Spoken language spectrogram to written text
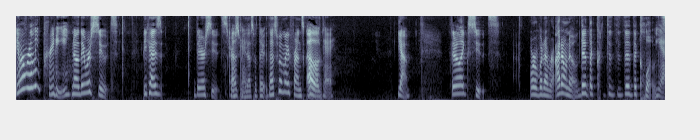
They were really pretty. No, they were suits, because they're suits. Trust me, that's what they. That's what my friends call them. Oh, them. okay. Yeah, they're like suits or whatever. I don't know. They're the the the, the clothes. Yeah.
